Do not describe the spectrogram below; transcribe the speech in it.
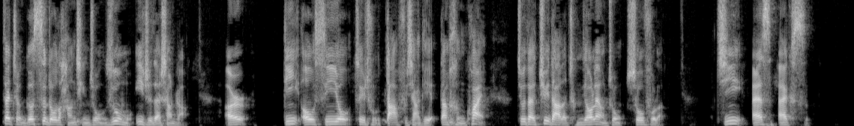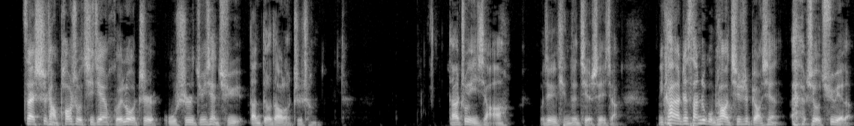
在整个四周的行情中，Zoom 一直在上涨，而 DOCU 最初大幅下跌，但很快就在巨大的成交量中收复了。GSX 在市场抛售期间回落至五十日均线区域，但得到了支撑。大家注意一下啊，我这里停顿解释一下。你看看这三只股票其实表现 是有区别的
